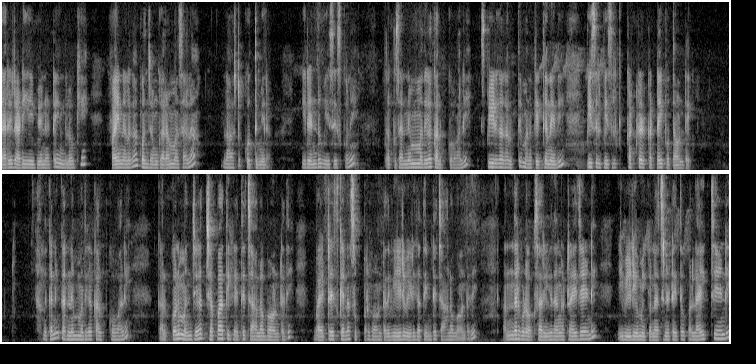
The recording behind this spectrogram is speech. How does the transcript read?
కర్రీ రెడీ అయిపోయినట్టే ఇందులోకి ఫైనల్గా కొంచెం గరం మసాలా లాస్ట్ కొత్తిమీర ఈ రెండు వేసేసుకొని ఒకసారి నెమ్మదిగా కలుపుకోవాలి. స్పీడ్గా కలిపితే మనకి ఎగ్ అనేది పీసులు పీసులు కట్ కట్ అయిపోతూ ఉంటాయి. అందుకని ఇంకా నెమ్మదిగా కలుపుకోవాలి. కలుపుకొని మంచిగా చపాతీకి అయితే చాలా బాగుంటుంది. వైట్ రైస్కైనా సూపర్గా ఉంటుంది వేడి వేడిగా తింటే చాలా బాగుంటుంది. అందరు కూడా ఒకసారి ఈ విధంగా ట్రై చేయండి. ఈ వీడియో మీకు నచ్చినట్టయితే ఒక లైక్ చేయండి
